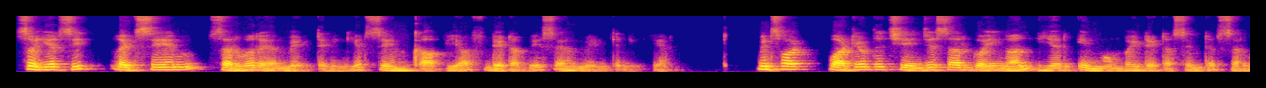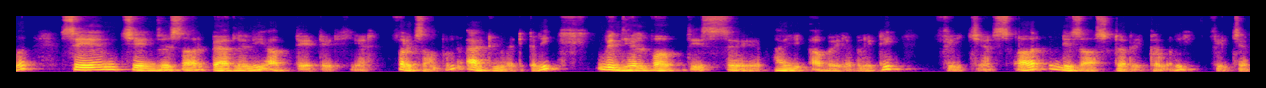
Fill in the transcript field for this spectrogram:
So here see, like same server I am maintaining here, same copy of database I am maintaining here. Means what? Whatever the changes are going on here in Mumbai data center server, same changes are parallelly updated here. For example, automatically with the help of this uh, high availability features or disaster recovery feature.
